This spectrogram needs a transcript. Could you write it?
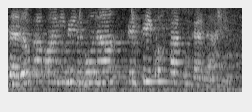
जरों का पानी में डुबोना किस्से को खत्म करना है।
